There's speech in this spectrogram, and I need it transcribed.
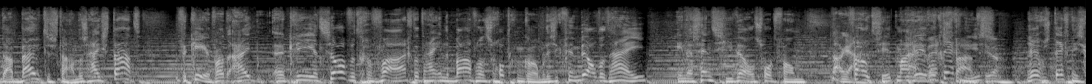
daar buiten staan. Dus hij staat verkeerd. Want hij eh, creëert zelf het gevaar dat hij in de baan van het schot kan komen. Dus ik vind wel dat hij in essentie wel een soort van Nou ja, fout zit. Maar hij regeltechnisch, wegstaat, regeltechnisch,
